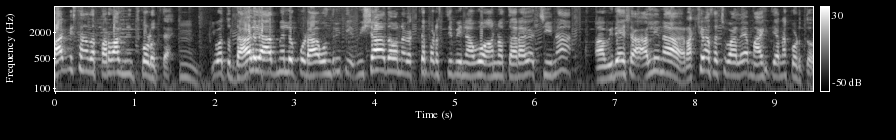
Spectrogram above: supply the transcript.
ಪಾಕಿಸ್ತಾನದ ಪರವಾಗಿ ನಿಂತ್ಕೊಳ್ಳುತ್ತೆ. ಇವತ್ತು ದಾಳಿ ಆದ್ಮೇಲೂ ಕೂಡ ಒಂದ್ ರೀತಿ ವಿಷಾದವನ್ನ ವ್ಯಕ್ತಪಡಿಸ್ತೀವಿ ನಾವು ಅನ್ನೋ ತರ ಚೀನಾ ವಿದೇಶ ಅಲ್ಲಿನ ರಕ್ಷಣಾ ಸಚಿವಾಲಯ ಮಾಹಿತಿಯನ್ನ ಕೊಡ್ತು.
